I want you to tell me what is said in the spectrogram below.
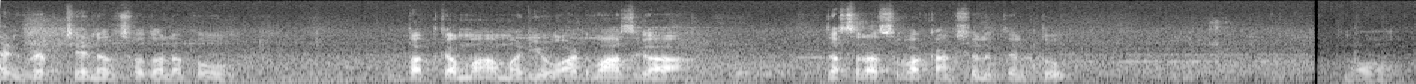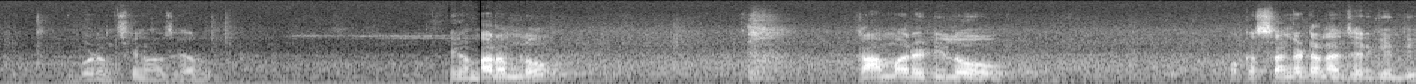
and web channel సోదరులకు బతుకమ్మ మరియు అడ్వాన్స్గా దసరా శుభాకాంక్షలు తెలుపుతూ మో గూడెం శ్రీనివాస్ గారు. ఇక వారంలో కామారెడ్డిలో ఒక సంఘటన జరిగింది.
